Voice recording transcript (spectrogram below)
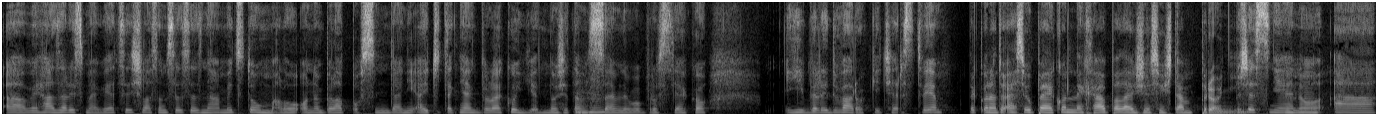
a vyházeli jsme věci, šla jsem se seznámit s tou malou, ona byla po snídaní a i to tak nějak bylo jako jedno, že tam mm-hmm. jsem, nebo prostě jako jí byly dva roky čerstvě. Tak ona to asi úplně jako nechápala, že jsi tam pro ní. Přesně, mm-hmm. no. A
